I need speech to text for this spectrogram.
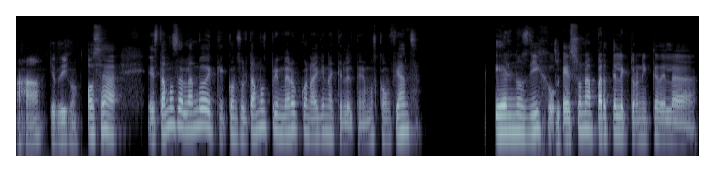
Ajá, ¿qué te dijo? O sea, estamos hablando de que consultamos primero con alguien a que le tenemos confianza. Él nos dijo, es una parte electrónica de la,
